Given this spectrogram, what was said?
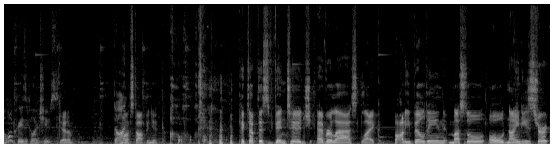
I want crazy colored shoes. Get them. I'm Done. not stopping you. Oh, Picked up this vintage Everlast like bodybuilding muscle old 90s shirt,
